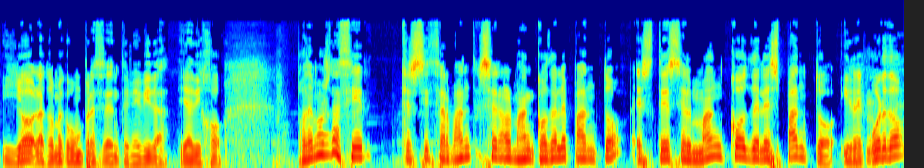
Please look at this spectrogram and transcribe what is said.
y yo la tomé como un precedente en mi vida, ella dijo, podemos decir que si Cervantes era el manco del Lepanto, este es el manco del espanto. Y recuerdo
